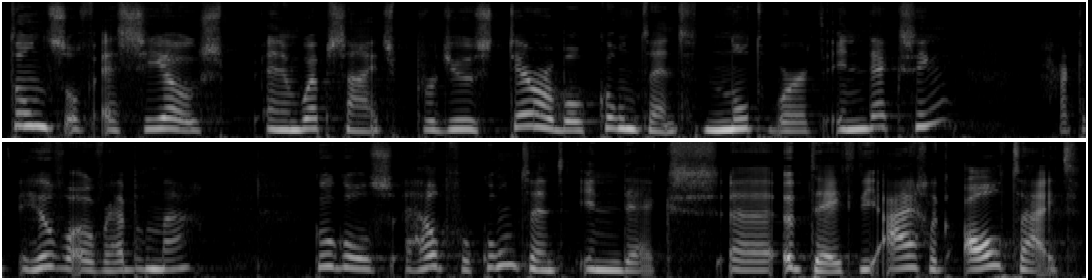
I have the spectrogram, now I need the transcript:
tons of SEO's en websites produce terrible content not worth indexing. Daar ga ik het heel veel over hebben vandaag. Google's Helpful Content Index uh, update, die eigenlijk altijd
